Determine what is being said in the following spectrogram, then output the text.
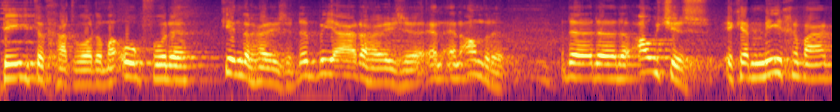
beter gaat worden. Maar ook voor de kinderhuizen, de bejaardenhuizen en, en andere. De, de, de oudjes. Ik heb meegemaakt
